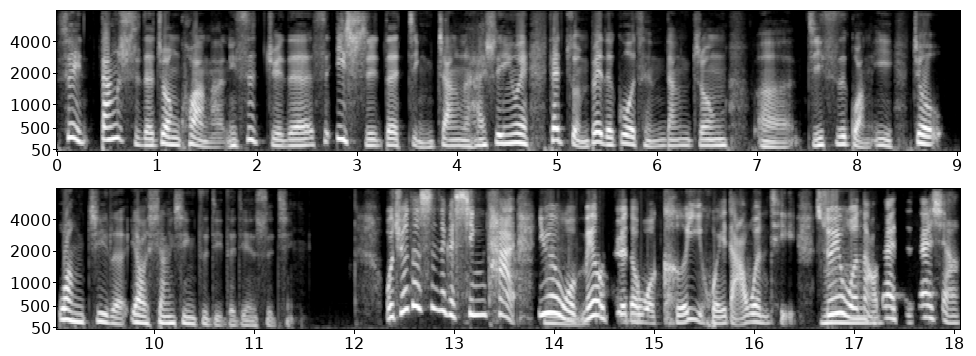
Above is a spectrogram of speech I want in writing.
所以当时的状况啊，你是觉得是一时的紧张呢，还是因为在准备的过程当中，呃，集思广益就忘记了要相信自己这件事情？我觉得是那个心态，因为我没有觉得我可以回答问题，嗯、所以我脑袋只在想，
